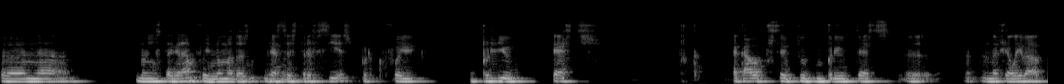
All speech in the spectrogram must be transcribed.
uh, na, no Instagram, foi numa das, dessas travessias, porque foi o período de testes, porque acaba por ser tudo um período de testes uh, na realidade.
